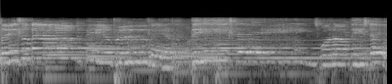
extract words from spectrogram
things are bound to be improving these days, one of these days.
